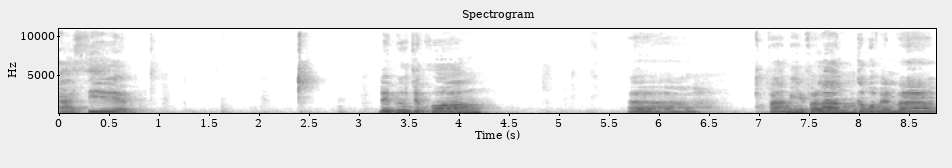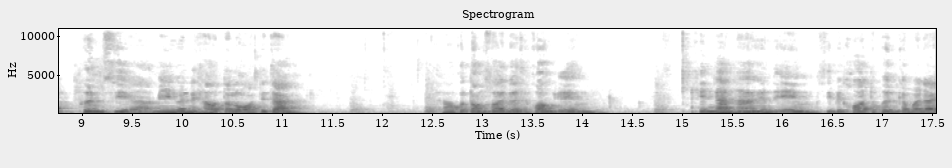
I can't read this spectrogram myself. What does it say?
อาจสิได้พึ่งจากของเอ่อฝามีฝรั่งกับบ่แม่นว่าเพิ่นเสียมีเงินในเฮาตลอดเด้จ้ะ เฮาก็ต้องซอยเหลือเจ้าของเองเห็นงานหาเงินเอง สิไปคอตะเพิ่นกับบ่ได้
